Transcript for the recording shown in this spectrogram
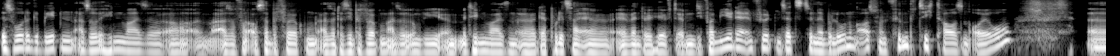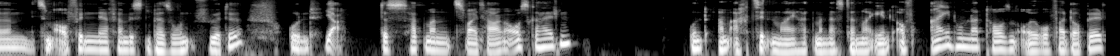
es wurde gebeten, also Hinweise, äh, also von aus der Bevölkerung, also dass die Bevölkerung also irgendwie äh, mit Hinweisen äh, der Polizei äh, eventuell hilft. Ähm, die Familie der Entführten setzte eine Belohnung aus von 50.000 Euro, ähm, die zum Auffinden der vermissten Person führte. Und ja, das hat man zwei Tage ausgehalten. Und am 18. Mai hat man das dann mal eben auf 100.000 Euro verdoppelt.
